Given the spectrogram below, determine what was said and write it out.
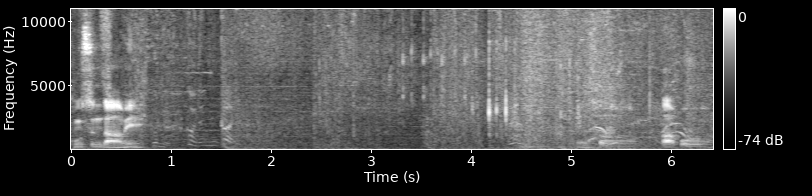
궁 쓴 다음에. 그래서 하고.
